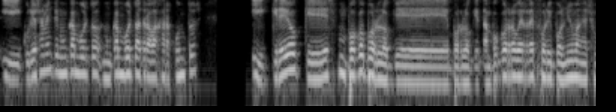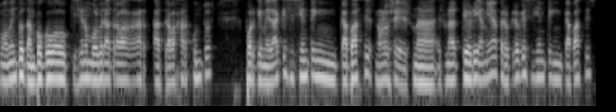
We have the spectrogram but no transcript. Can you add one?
y, curiosamente nunca han vuelto, nunca han vuelto a trabajar juntos, y creo que es un poco por lo que por lo que tampoco Robert Redford y Paul Newman en su momento tampoco quisieron volver a trabajar a trabajar juntos porque me da que se sienten incapaces no lo sé es una es una teoría mía pero creo que se sienten incapaces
